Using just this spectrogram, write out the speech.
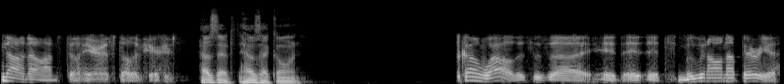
No, no, I'm still here. I still live here. How's that? How's that going? It's going well. This is uh, it, it, it's moving on up area.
